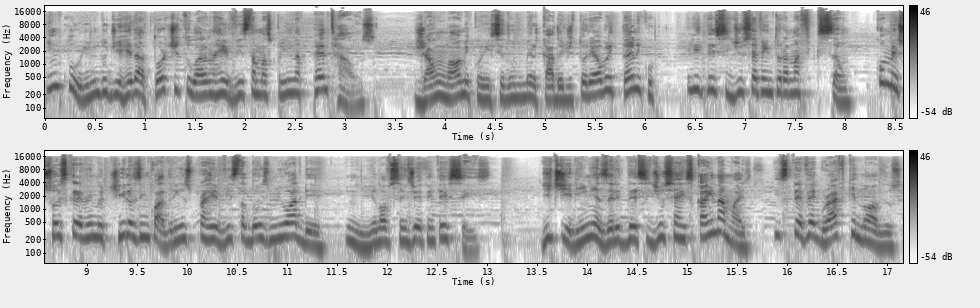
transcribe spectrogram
incluindo de redator titular na revista masculina Penthouse. Já um nome conhecido no mercado editorial britânico, ele decidiu se aventurar na ficção. Começou escrevendo tiras em quadrinhos para a revista 2000 AD, em 1986. De tirinhas, ele decidiu se arriscar ainda mais e escrever graphic novels,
